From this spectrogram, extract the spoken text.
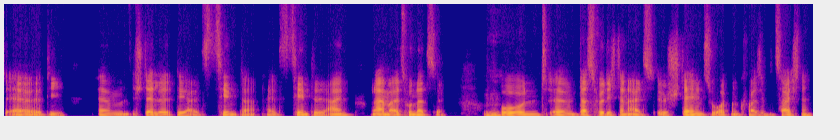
äh, die ähm, Stelle der als Zehntel, als Zehntel ein und einmal als Hundertstel. Mhm. Und äh, das würde ich dann als äh, Stellenzuordnung quasi bezeichnen,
